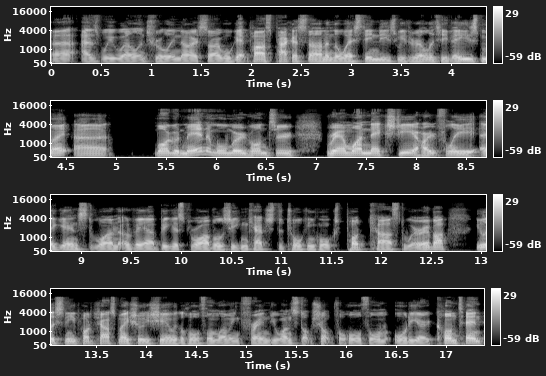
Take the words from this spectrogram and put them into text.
uh, as we well and truly know. So we'll get past Pakistan and the West Indies with relative ease, mate. Uh, my good man. And we'll move on to round one next year, hopefully against one of our biggest rivals. You can catch the Talking Hawks podcast wherever you listen to your podcast. Make sure you share with a Hawthorn loving friend, your one stop shop for Hawthorn audio content.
